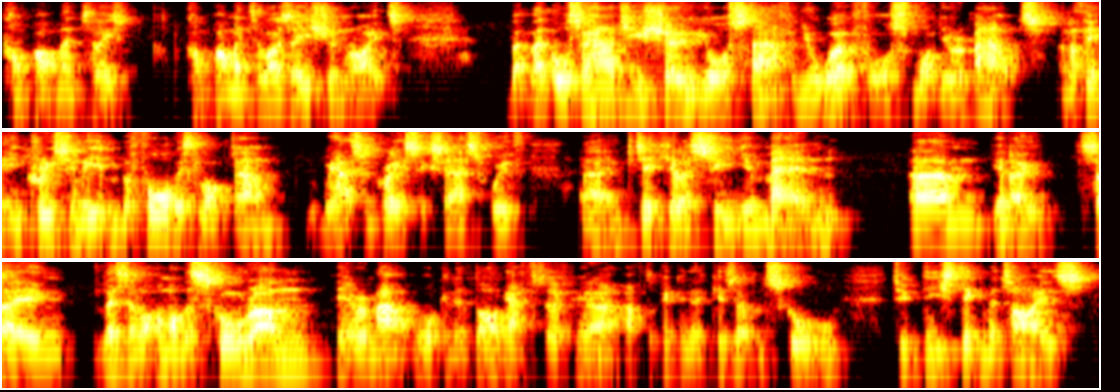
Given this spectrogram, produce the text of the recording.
compartmentalization compartmentalization right? But, but also, how do you show your staff and your workforce what you're about? And I think increasingly, even before this lockdown, we had some great success with, uh, in particular, senior men. Um, you know, saying, "Listen, I'm on the school run. Here I'm out walking the dog after you know after picking the kids up from school." To destigmatize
